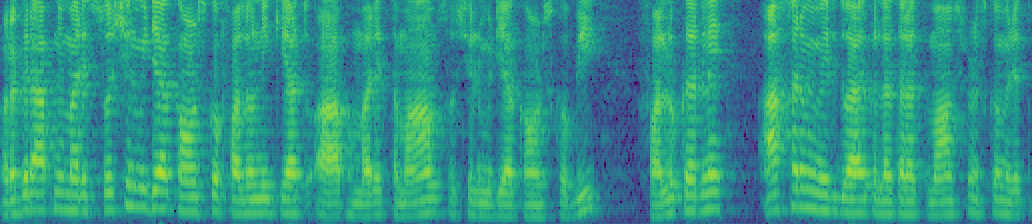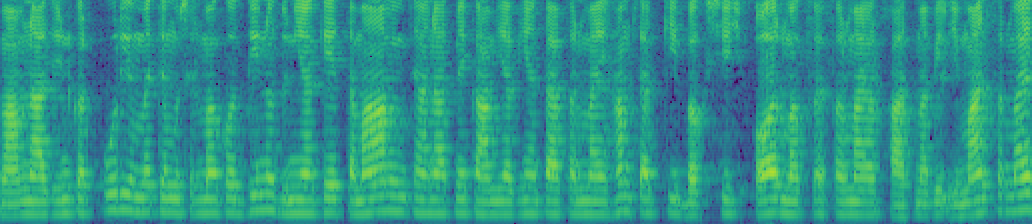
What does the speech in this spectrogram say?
और अगर आपने हमारे सोशल मीडिया अकाउंट्स को फॉलो नहीं किया तो आप हमारे तमाम सोशल मीडिया अकाउंट्स को भी फॉलो कर लें। आखिर में मेरी दुआ अल्लाह ताला तमाम स्टूडेंट्स को, मेरे तमाम नाजरन को और पूरी उम्मत मुसलमान को दिनों दुनिया के तमाम इम्तहान में कामयाबियाँ ता फरमाए, हम सब की बख्शिश और मकफ़ फरमाए और ख़ात्मा बिल ईमान फरमाए।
